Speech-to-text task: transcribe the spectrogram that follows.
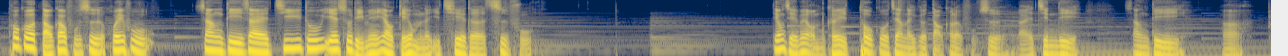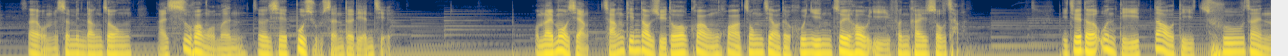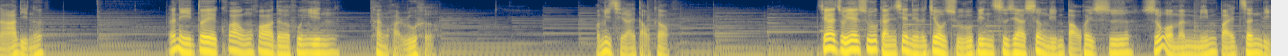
透过祷告服饰，恢复上帝在基督耶稣里面要给我们的一切的赐福。弟兄姐妹，我们可以透过这样的一个祷告的服饰，来经历上帝啊，在我们生命当中来释放我们这些不属神的连结。我们来默想，常听到许多跨文化宗教的婚姻最后以分开收场。你觉得问题到底出在哪里呢？而你对跨文化的婚姻看法如何？我们一起来祷告。现在主耶稣，感谢你的救赎，并赐下圣灵保惠师，使我们明白真理。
